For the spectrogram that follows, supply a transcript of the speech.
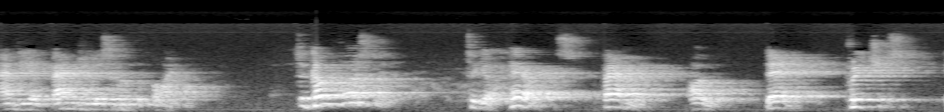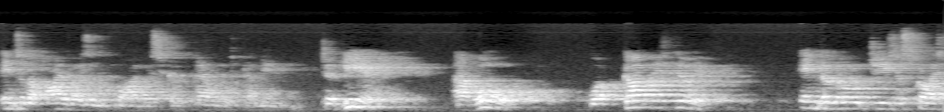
and the evangelism of the Bible. To go firstly to your parents, family, home, then preachers into the highways and byways compel them to come in, to hear of all what God is doing in the Lord Jesus Christ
